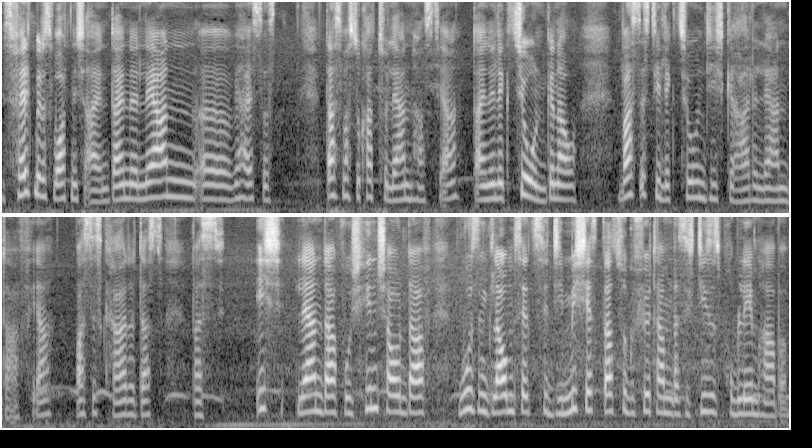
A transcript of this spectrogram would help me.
es fällt mir das Wort nicht ein. Deine Lernen, äh, wie heißt das? Das, was du gerade zu lernen hast, ja? Deine Lektion, genau. Was ist die Lektion, die ich gerade lernen darf, ja? Was ist gerade das, was ich lernen darf, wo ich hinschauen darf? Wo sind Glaubenssätze, die mich jetzt dazu geführt haben, dass ich dieses Problem habe?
